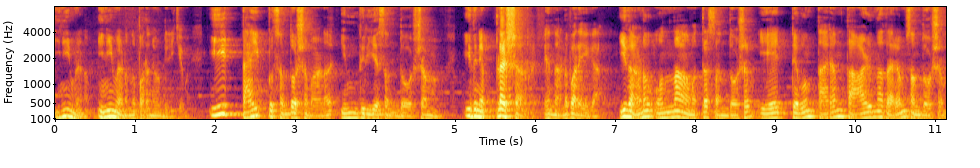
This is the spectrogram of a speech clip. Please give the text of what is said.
ഇനിയും വേണം ഇനിയും വേണമെന്ന് പറഞ്ഞുകൊണ്ടിരിക്കും. ഈ ടൈപ്പ് സന്തോഷമാണ് ഇന്ദ്രിയ സന്തോഷം. ഇതിനെ പ്ലഷർ എന്നാണ് പറയുക. ഇതാണ് ഒന്നാമത്തെ സന്തോഷം ഏറ്റവും തരം താഴ്ന്ന തരം സന്തോഷം.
